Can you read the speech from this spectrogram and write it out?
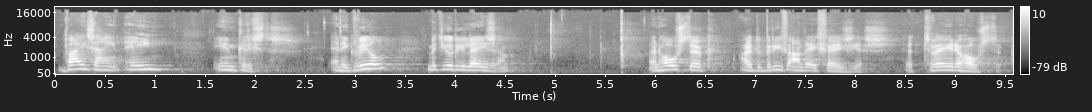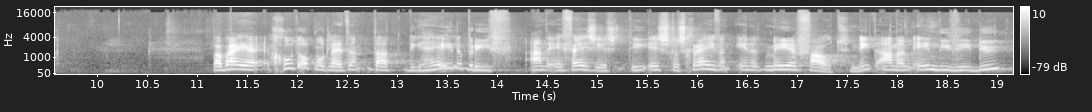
Wij zijn één in Christus. En ik wil met jullie lezen een hoofdstuk uit de brief aan de Efeziërs, het tweede hoofdstuk. Waarbij je goed op moet letten dat die hele brief aan de Efeziërs, die is geschreven in het meervoud. Niet aan een individu,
